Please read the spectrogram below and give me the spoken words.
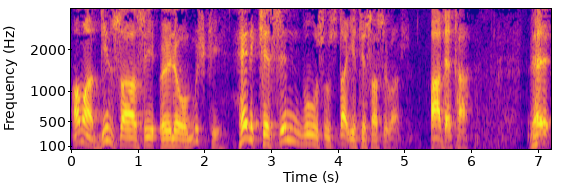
Ama din sahası öyle olmuş ki herkesin bu hususta yetisası var. Adeta. Ve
